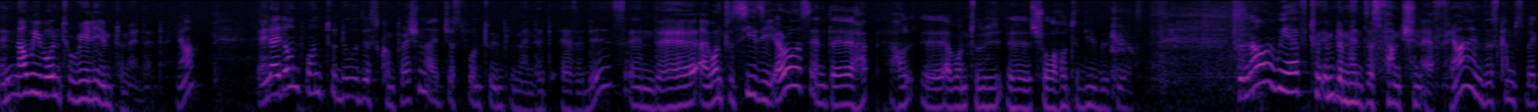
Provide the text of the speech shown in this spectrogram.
and now we want to really implement it. Yeah, and I don't want to do this compression. I just want to implement it as it is, and uh, I want to see the errors, and uh, how, uh, I want to uh, show how to deal with the errors. So now we have to implement this function f, yeah? and this comes back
